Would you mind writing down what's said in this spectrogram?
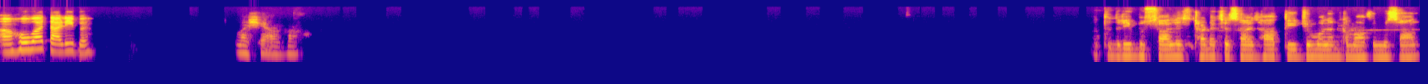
uh, Huwa talib. ما شاء الله التدريب الثالث third exercise هاتي جملا كما في المثال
